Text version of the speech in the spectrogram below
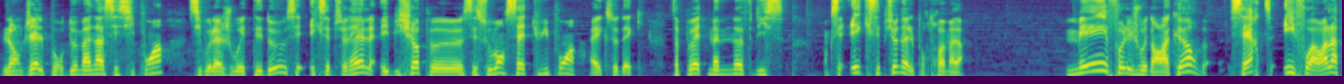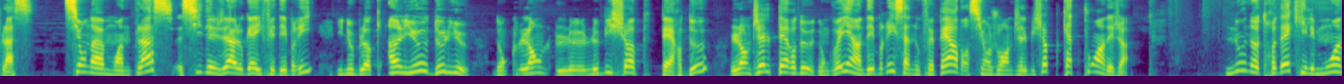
l'Angel pour 2 mana, c'est 6 points. Si vous la jouez T2, c'est exceptionnel. Et Bishop, euh, c'est souvent 7-8 points avec ce deck. Ça peut être même 9-10. Donc c'est exceptionnel pour 3 mana. Mais il faut les jouer dans la curve, certes, et il faut avoir la place. Si on a moins de place, si déjà le gars il fait des bris, il nous bloque un lieu, deux lieux. Donc le, Bishop perd 2, l'Angel perd 2. Donc vous voyez, un débris, ça nous fait perdre, si on joue Angel Bishop, 4 points déjà. Nous, notre deck, il est moins,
